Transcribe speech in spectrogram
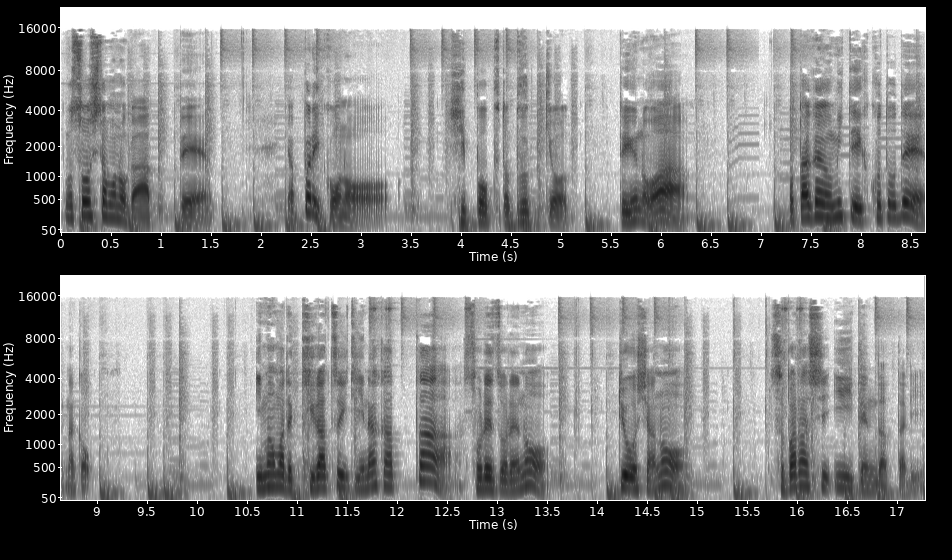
でもそうしたものがあってやっぱりこのヒップホップと仏教っていうのはお互いを見ていくことでなんか今まで気が付いていなかったそれぞれの両者の素晴らしいいい点だったり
